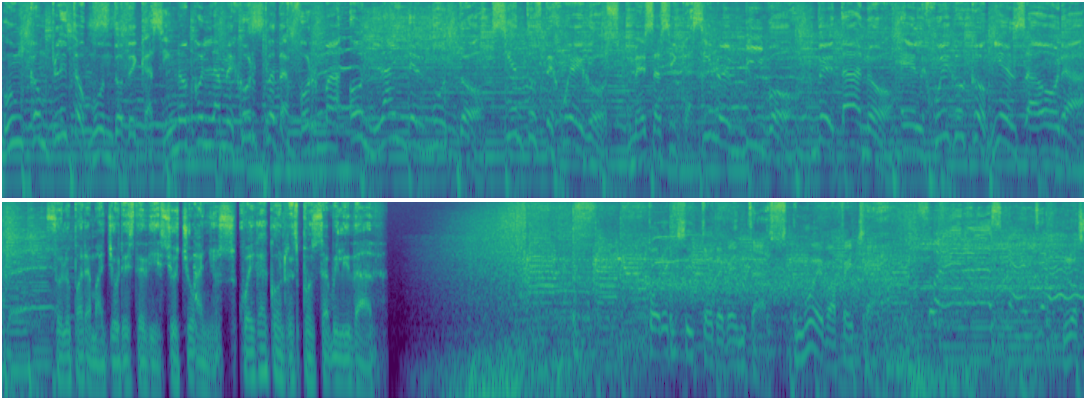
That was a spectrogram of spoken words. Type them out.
Un completo mundo de casino con la mejor plataforma online del mundo. Cientos de juegos, mesas y casino en vivo. Betano, el juego comienza ahora. Solo para mayores de 18 años. Juega con responsabilidad. Por éxito de ventas, nueva fecha. Los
